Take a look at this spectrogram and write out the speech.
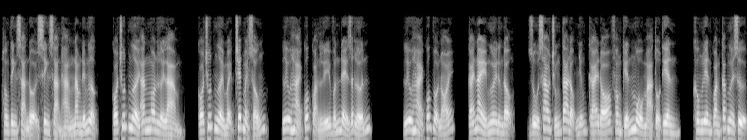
hồng tinh sản đội sinh sản hàng năm đến ngược, có chút người ăn ngon lười làm, có chút người mệnh chết mệnh sống, Lưu Hải Quốc quản lý vấn đề rất lớn. Lưu Hải Quốc vội nói, cái này ngươi đừng động, dù sao chúng ta động những cái đó phong kiến mồ mả tổ tiên, không liên quan các ngươi sự.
